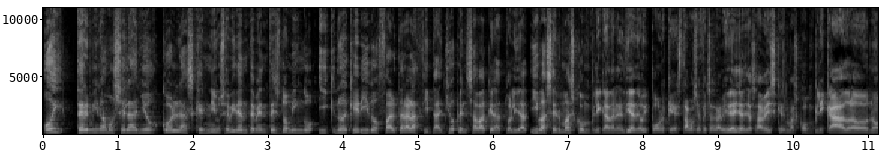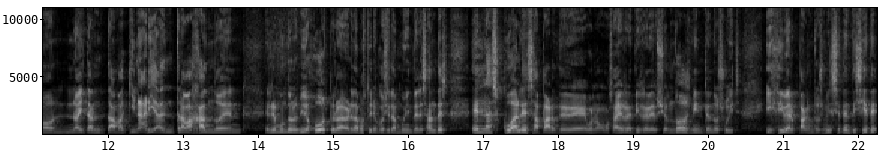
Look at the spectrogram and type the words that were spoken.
Hoy terminamos el año con las Ken News. Evidentemente es domingo y no he querido faltar a la cita. Yo pensaba que la actualidad iba a ser más complicada en el día de hoy, porque estamos en fechas navideñas, ya sabéis que es más complicado, no, no hay tanta maquinaria trabajando en, en, el mundo de los videojuegos, pero la verdad hemos tenido cositas muy interesantes en las cuales, aparte de, bueno, vamos a ver, Red Dead Redemption 2, Nintendo Switch y Cyberpunk 2077,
